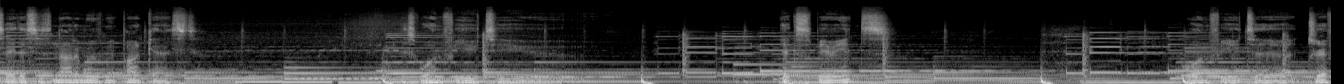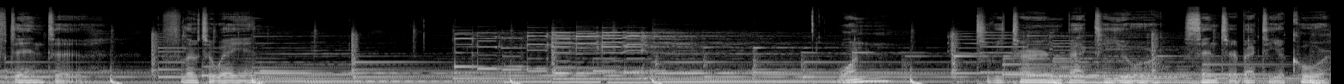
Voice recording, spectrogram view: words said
Say this is not a movement podcast. It's one for you to experience. One for you to drift in, to float away in. One to return back to your center, back to your core.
